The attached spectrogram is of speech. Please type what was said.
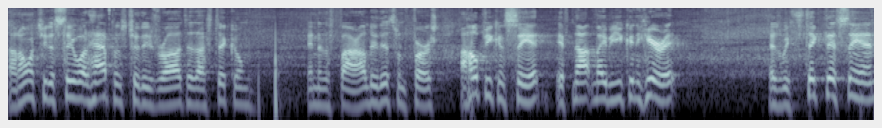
I don't want you to see what happens to these rods as I stick them into the fire. I'll do this one first. I hope you can see it. If not, maybe you can hear it as we stick this in.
